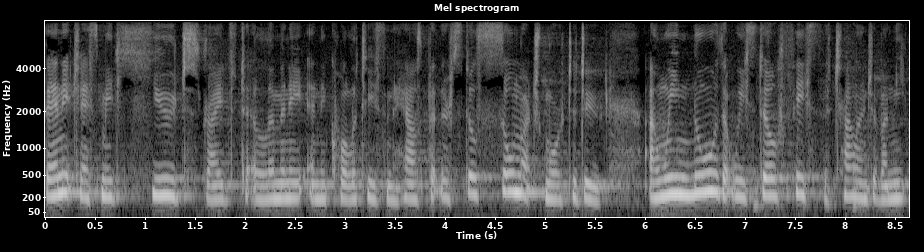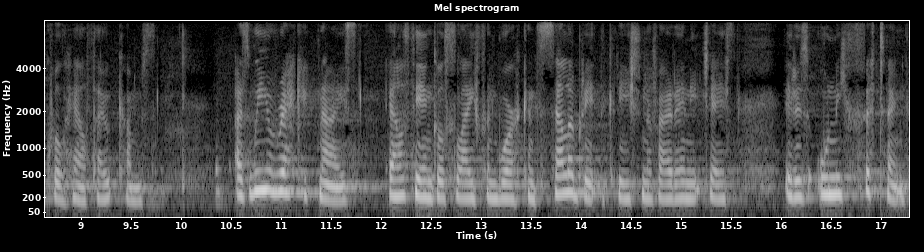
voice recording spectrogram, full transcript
The NHS made huge strides to eliminate inequalities in health, but there's still so much more to do, and we know that we still face the challenge of unequal health outcomes. As we recognise Elsie Ingall's life and work and celebrate the creation of our NHS, it is only fitting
